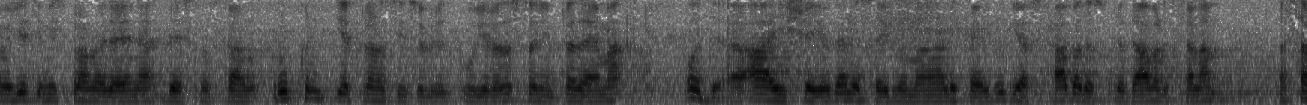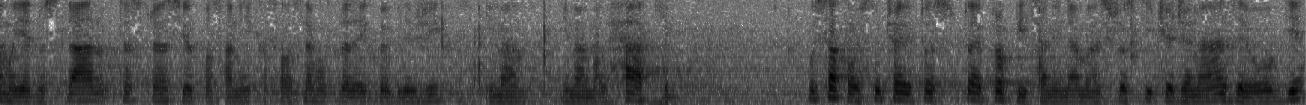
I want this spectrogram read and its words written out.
Međutim, ispravno je da je na desnu stranu rukn, jer prenosi se u vjerodostojnim predajama od Ajše i od Enesa ibn Malika i drugi drugih ashaba da su predavali selam na samo jednu stranu. To se prenosi od poslanika sa osvemu predaje koje bilježi imam, imam al-Hakim. U svakom slučaju, to, su, to je propisani namaz. Što se tiče dženaze ovdje,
